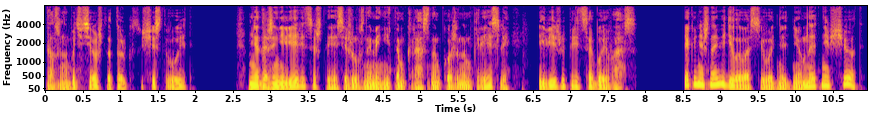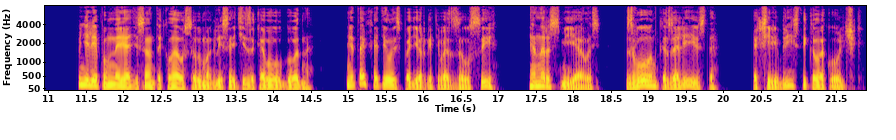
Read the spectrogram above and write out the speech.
Должно быть все, что только существует. Мне даже не верится, что я сижу в знаменитом красном кожаном кресле и вижу перед собой вас. Я, конечно, видела вас сегодня днем, но это не в счет. В нелепом наряде Санта-Клауса вы могли сойти за кого угодно. Мне так хотелось подергать вас за усы. И она рассмеялась, звонко, заливисто, как серебристый колокольчик.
